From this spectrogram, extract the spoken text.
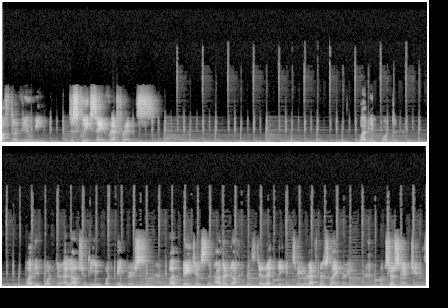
After viewing, just click Save Reference. Web Importer Web Importer allows you to import papers, web pages, and other documents directly into your reference library from search engines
